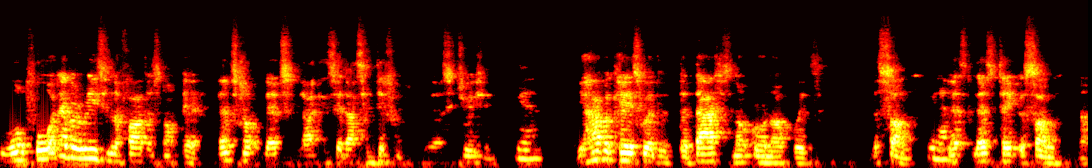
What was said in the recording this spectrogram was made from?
well, for whatever reason, the father's not there. Let's not. Let's like I said, that's a different uh, situation. Yeah. You have a case where the, the dad has not grown up with the son. Yeah. Let's let's take the son now.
